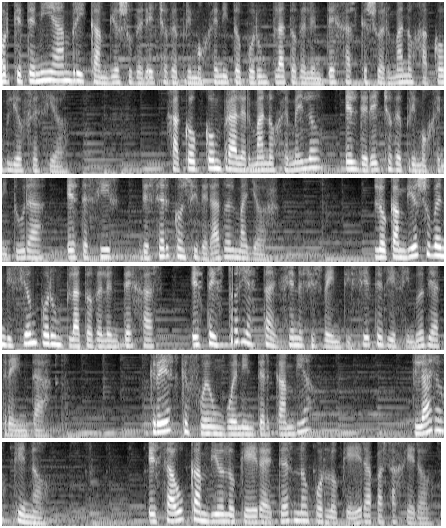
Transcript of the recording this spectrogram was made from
Porque tenía hambre y cambió su derecho de primogénito por un plato de lentejas que su hermano Jacob le ofreció. Jacob compra al hermano gemelo el derecho de primogenitura, es decir, de ser considerado el mayor. Lo cambió su bendición por un plato de lentejas, esta historia está en Génesis 27, 19 a 30. ¿Crees que fue un buen intercambio? Claro que no. Esaú cambió lo que era eterno por lo que era pasajero.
